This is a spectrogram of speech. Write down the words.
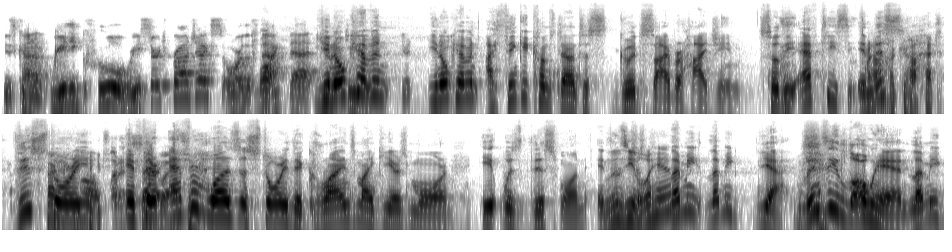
These kind of really cruel research projects, or the Well, fact that you know, gear- Kevin. your- You know, Kevin. I think it comes down to good cyber hygiene. So the FTC in oh, this oh God! this story, Oh, what a if there ever was a story that grinds my gears more, it was this one. And Lindsay Lohan? Let me let me yeah, Lindsay Lohan. Let me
